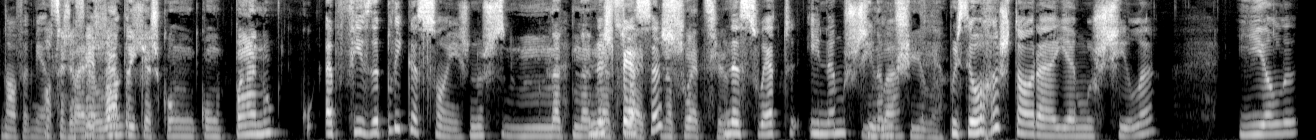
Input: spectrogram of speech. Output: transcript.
novamente. Ou seja, para fez Londres. réplicas com, com o pano fiz aplicações nos, na, na, nas na peças, suete, na, suete e na mochila. na mochila. Por isso eu restaurei a mochila e ele,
